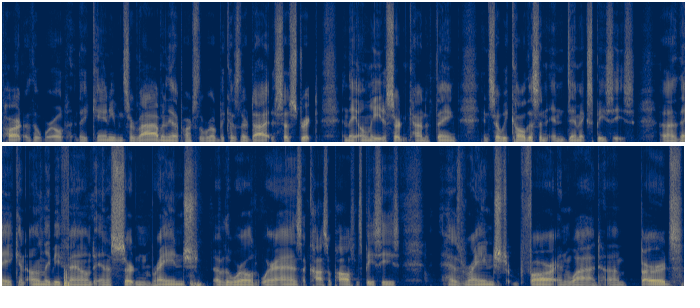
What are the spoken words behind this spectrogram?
part of the world. They can't even survive in the other parts of the world because their diet is so strict and they only eat a certain kind of thing. And so we call this an endemic species. Uh, they can only be found in a certain range of the world, whereas a cosmopolitan species has ranged far and wide. Um, birds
